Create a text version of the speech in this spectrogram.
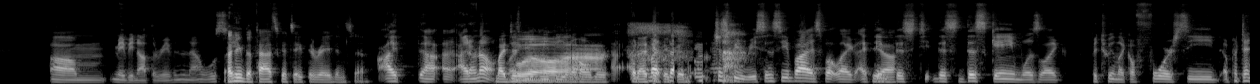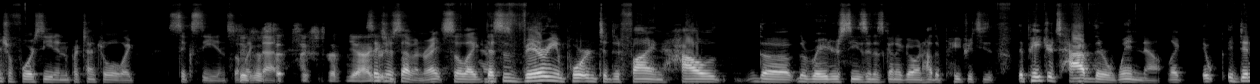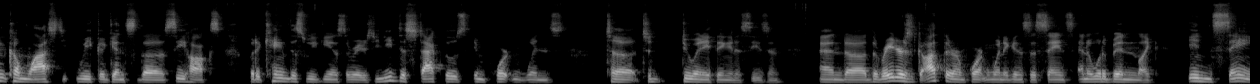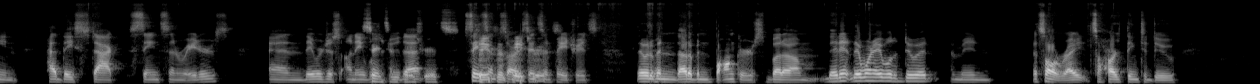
Um, maybe not the Ravens now. We'll see. I think the Pats could take the Ravens now. I uh, I I don't know. Might just Like, be Well, a homer, but I think they that could. might just be recency bias, but like I think Yeah. this this this game was like between like a four seed, a potential four seed, and a potential like six seed and stuff six, like or that. se- six or seven. Yeah, six or seven, right? So like this is very important to define how the the Raiders season is going to go and how the Patriots season. The Patriots have their win now. Like it, it didn't come last week against the Seahawks, but it came this week against the Raiders. You need to stack those important wins to to do anything in a season. And uh, the Raiders got their important win against the Saints, and it would have been like insane had they stacked Saints and Raiders, and they were just unable Saints to do and that. Patriots. Saints, Saints and, and sorry, Saints and Patriots. That would have been that would have been bonkers. But um, they didn't. They weren't able to do it. I mean, that's all right. It's a hard thing to do.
